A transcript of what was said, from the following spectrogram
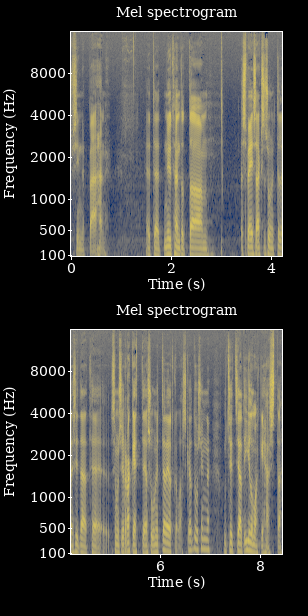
sinne päähän? Et, et nythän tota, SpaceX suunnittelee sitä, että he semmoisia raketteja suunnittelee, jotka laskeutuu sinne, mutta sitten sieltä ilmakehästä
